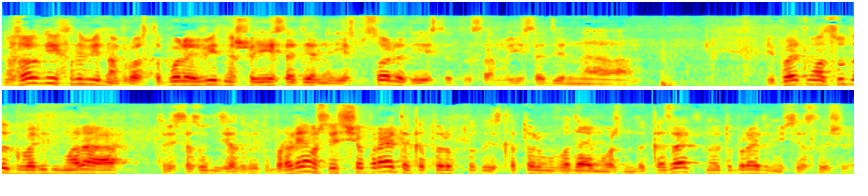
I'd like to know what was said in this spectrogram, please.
Ну, сотки их видно просто. Более видно, что есть отдельно, есть солид, есть это самое, есть отдельно И поэтому отсюда говорит Мара, то есть отсюда нельзя говорить. Но проблема, что есть еще брайта, который кто-то, из которым вода можно доказать, но эту брайту не все слышали.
